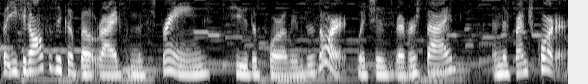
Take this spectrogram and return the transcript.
but you can also take a boat ride from the springs to the Port Orleans Resort, which is Riverside and the French Quarter.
